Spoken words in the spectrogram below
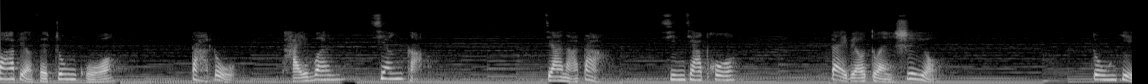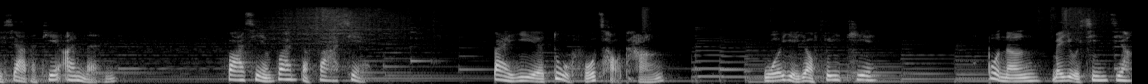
发表在中国、大陆、台湾、香港、加拿大、新加坡，代表短诗有《冬夜下的天安门》《发现湾的发现》《拜谒杜甫草堂》《我也要飞天》不能没有新疆。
